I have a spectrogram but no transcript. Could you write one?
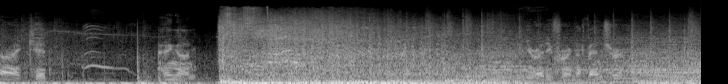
All right, kid. Hang on. You ready for an adventure?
